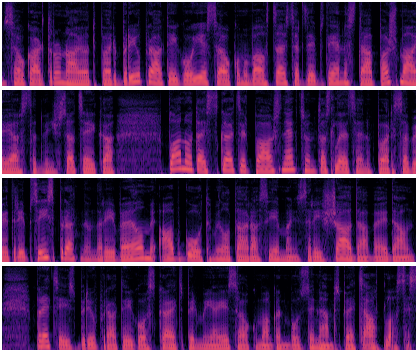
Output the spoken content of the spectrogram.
savukārt runājot par brīvprātīgo iesaukumu valsts aizsardzības dienestā pašmājās, tad viņš sacīja, ka plānotais skaits ir pārsniegts un tas liecina par sabiedrības izpratni un arī vēlmi apgūt militārās iemaņas arī šādā veidā, un precīzi brīvprātīgo skaits pirmajā iesaukumā gan būs zināms pēc atlases.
